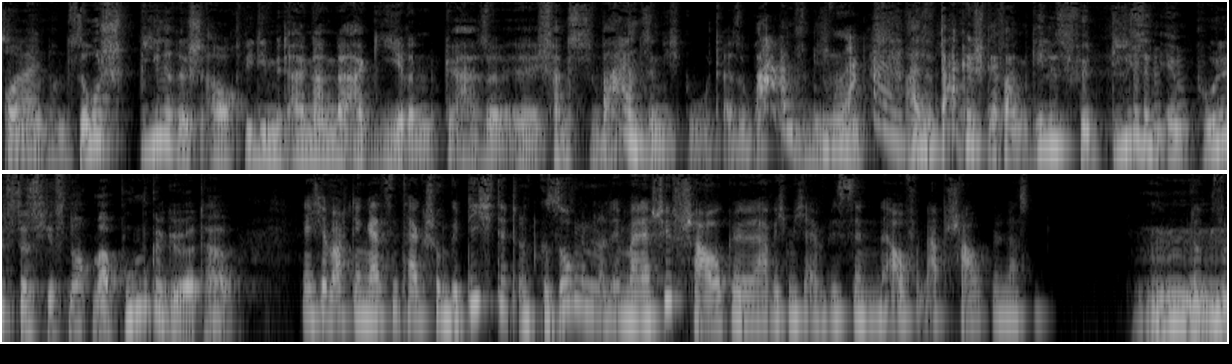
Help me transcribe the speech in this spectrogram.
Und, und, und so spielerisch auch, wie die miteinander agieren. Also äh, ich fand es wahnsinnig gut. Also wahnsinnig gut. Also danke Stefan Gillis für diesen Impuls, dass ich jetzt nochmal Pumuckl gehört habe. Ich habe auch den ganzen Tag schon gedichtet und gesungen und in meiner Schiffschaukel habe ich mich ein bisschen auf und ab schaukeln lassen. Mm.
